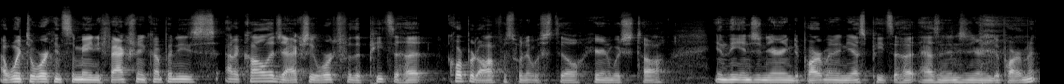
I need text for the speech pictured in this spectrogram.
I went to work in some manufacturing companies out of college. I actually worked for the Pizza Hut corporate office when it was still here in Wichita in the engineering department. And yes, Pizza Hut has an engineering department.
